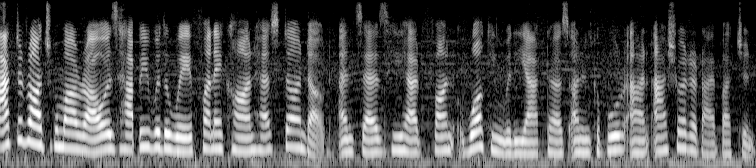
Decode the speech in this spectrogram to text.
Actor Rajkummar Rao is happy with the way Fanne Khan has turned out and says he had fun working with the actors Anil Kapoor and Aishwarya Rai Bachchan.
